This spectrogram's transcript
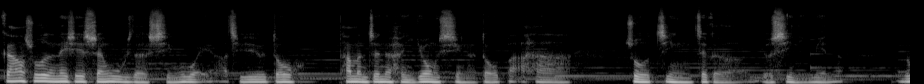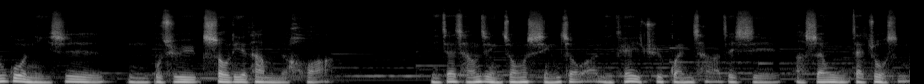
刚刚说的那些生物的行为啊，其实都他们真的很用心的都把它做进这个游戏里面了。如果你是嗯不去狩猎他们的话，你在场景中行走啊，你可以去观察这些啊生物在做什么，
